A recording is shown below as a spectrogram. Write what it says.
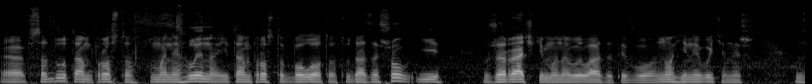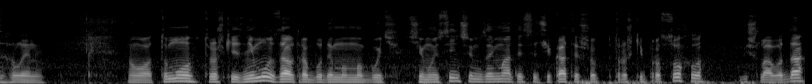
В саду там просто в мене глина і там просто болото. Туди зайшов і вже рачки можна вилазити, бо ноги не витягнеш з глини. От, тому трошки зніму. Завтра будемо, мабуть, чимось іншим займатися, чекати, щоб трошки просохло, пішла вода,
